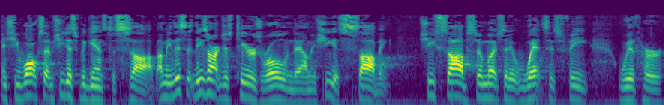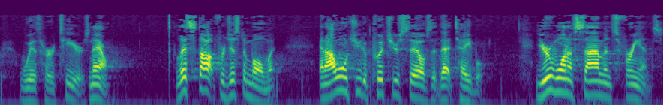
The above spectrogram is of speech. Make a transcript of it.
And she walks up and she just begins to sob. I mean, this, these aren't just tears rolling down. I mean, she is sobbing. She sobs so much that it wets his feet with her, with her tears. Now, let's stop for just a moment and I want you to put yourselves at that table. You're one of Simon's friends.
